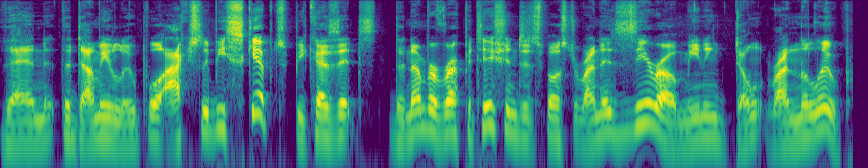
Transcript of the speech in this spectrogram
then the dummy loop will actually be skipped because it's the number of repetitions it's supposed to run is 0, meaning don't run the loop.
